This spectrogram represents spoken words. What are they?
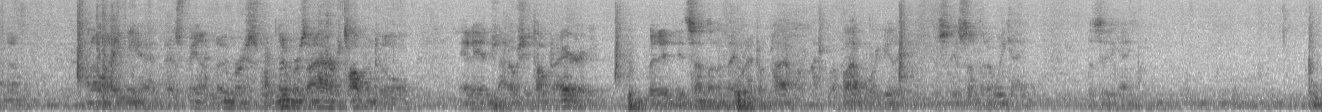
I know, I know Amy had, has spent numerous, numerous hours talking to them, and it, I know she talked to Eric, but it, it's something that they would have to apply for, apply for to get it. It's, it's something that we can't, the city can't.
